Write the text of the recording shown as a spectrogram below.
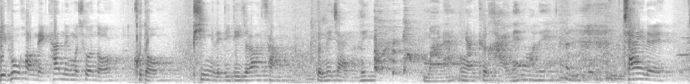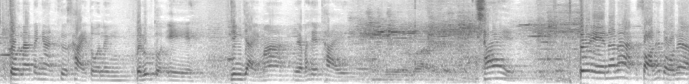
มีผู้ปกครองเด็กท่านหนึ่งมาชวนโตครูโต พี่มีอะไรดีๆจะเล่าให้ฟังเดินในใจเฮ้ยมาแล้วงานเครือข่ายแน่นอนเลย ใช่เลย ตัวนั้นเป็นงานเครือข่ายตัวหนึ่งเป็นรูปตัว A ยิ่งใหญ่มากในประเทศไทย ใช่ตัวเอนั้นน่ะสอนให้โตเนี่ย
